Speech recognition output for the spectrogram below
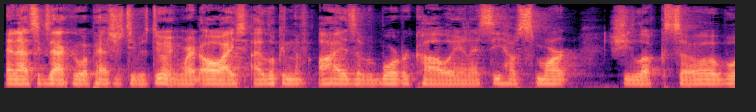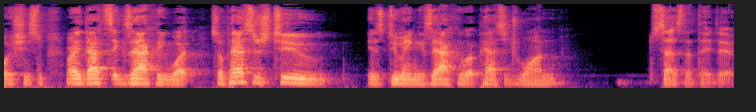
and that's exactly what passage two was doing, right? Oh, I, I look in the eyes of a border collie and I see how smart she looks. So, oh boy, she's right. That's exactly what. So passage two is doing exactly what passage one says that they do.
